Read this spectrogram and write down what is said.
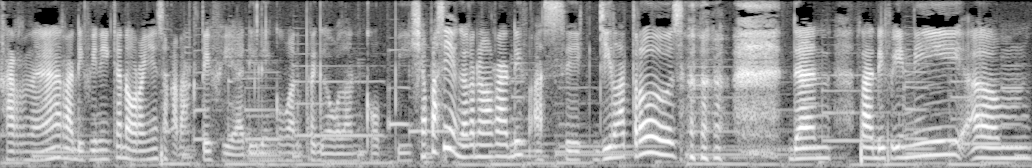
Karena Radif ini kan orangnya sangat aktif ya di lingkungan pergaulan kopi. Siapa sih yang gak kenal Radif? Asik, jilat terus. Dan Radif ini um,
